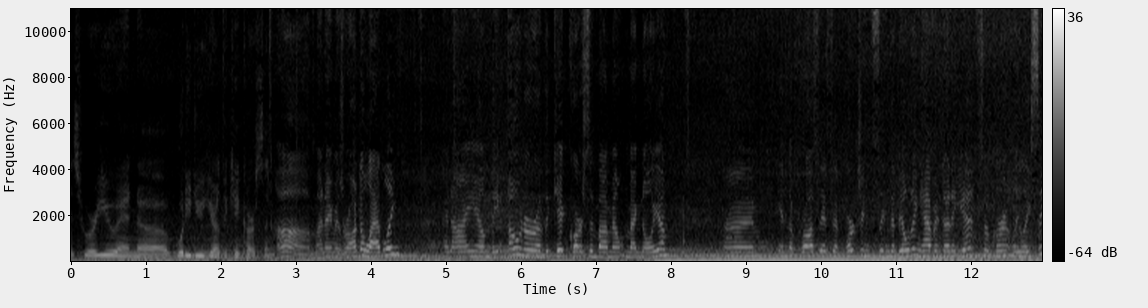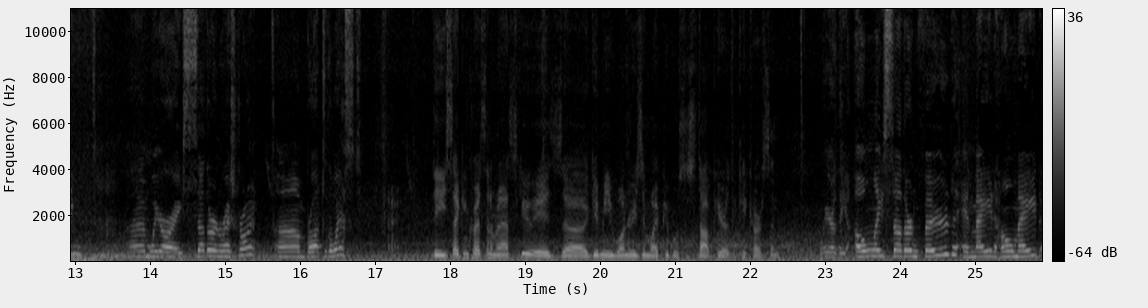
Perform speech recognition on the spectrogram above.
Is, who are you and uh, what do you do here at the Kit Carson? Hi, my name is Rhonda Ladley, and I am the owner of the Kit Carson by Mountain Magnolia. I'm in the process of purchasing the building, haven't done it yet, so currently leasing. Um, we are a southern restaurant um, brought to the west. The second question I'm going to ask you is uh, give me one reason why people should stop here at the Kit Carson. We are the only southern food and made homemade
